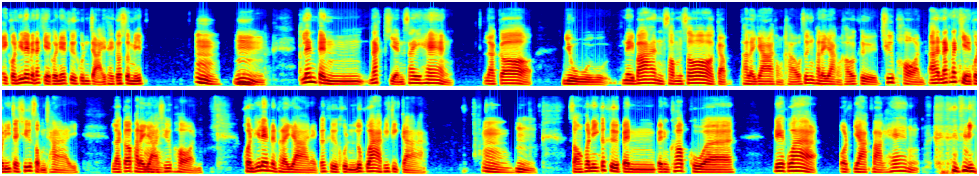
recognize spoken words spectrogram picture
ไอคนที่เล่นเป็นนักเขียนคนนี้คือคุณจ่ายไททอสมิธอืม อืม เล่นเป็นนักเขียนไส้แห้ง แล้วก็อยู่ในบ้านซอมซ่อกับภรรยาของเขา ซึ่งภรรยาของเขาคือชื่อพรอ่านักนักเขียนคนนี้จะชื่อสมชาย แล้วก็ภรรยาอืมชื่อพร คนที่เล่นเป็นภรรยาเนี่ยก็คือคุณลูกว่าพิจิกา อืม อืมสองคนนี้ก็คือเป็นเป็นครอบครัว เรียกว่าอดอยากปากแห้ง มี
